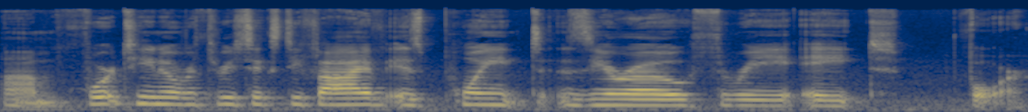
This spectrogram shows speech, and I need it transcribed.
um, 14 over 365 is 0.0384.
